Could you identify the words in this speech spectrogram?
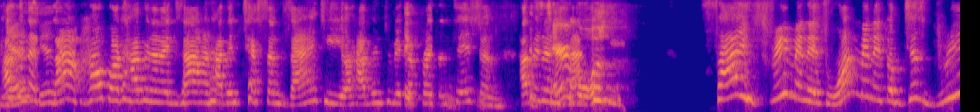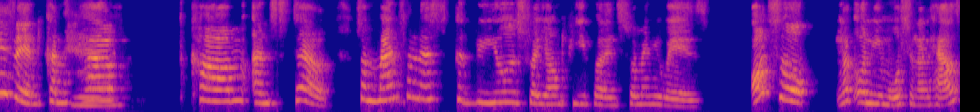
having Yes, an yes. exam how about having an exam and having test anxiety or having to make a presentation Mm, having It's anxiety terrible. five, three minutes, one minute of just breathing can Yeah. help calm and still. So mindfulness could be used for young people in so many ways. Also, not only emotional health,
